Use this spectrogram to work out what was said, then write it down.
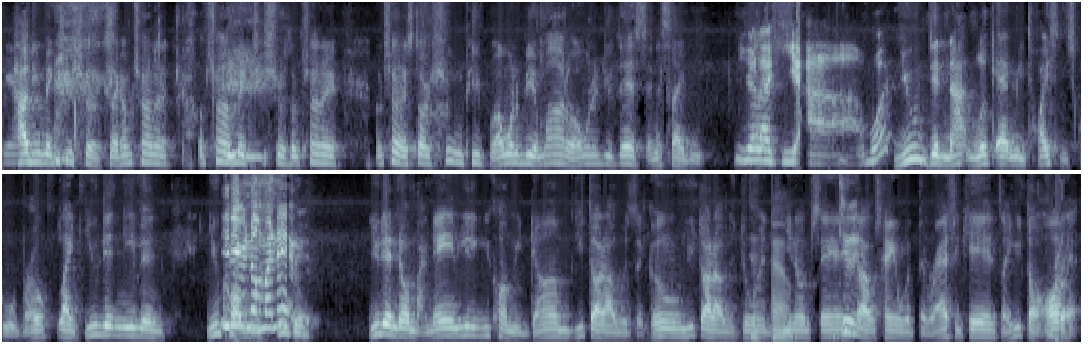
Yeah. "How do you make t-shirts?" Like I'm trying to, I'm trying to make t-shirts. I'm trying to, I'm trying to start shooting people. I want to be a model. I want to do this. And it's like, You're like, yeah, what? you did not look at me twice in school, bro. Like you didn't even, you, didn't even know me my name. You didn't know my name. You you called me dumb. You thought I was a goon. You thought I was doing, Damn. you know what I'm saying? Dude. You thought I was hanging with the ratchet kids. Like you thought all that.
